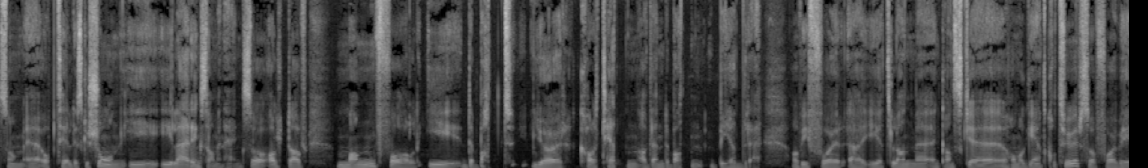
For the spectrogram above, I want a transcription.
som er opp til diskusjon i, i læringssammenheng. Så alt av mangfold i debatt gjør kvaliteten av den debatten bedre. Og vi får eh, i et land med en ganske homogent kultur, så får vi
